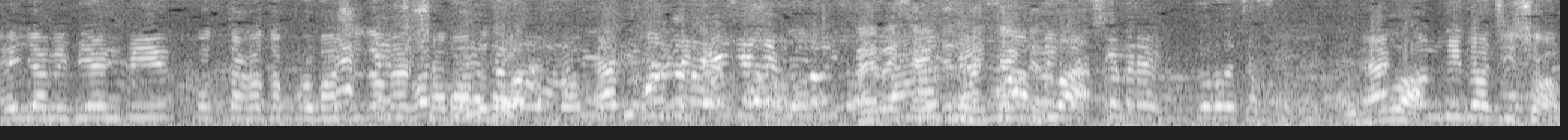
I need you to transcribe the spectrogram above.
আছে আমি বিএনপির প্রত্যাগত প্রবাসী দলের সভাপতি। এখন দিবাচি সব।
